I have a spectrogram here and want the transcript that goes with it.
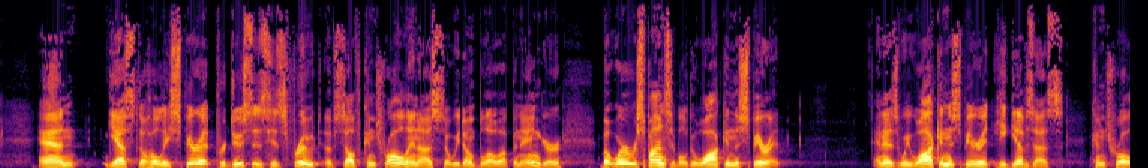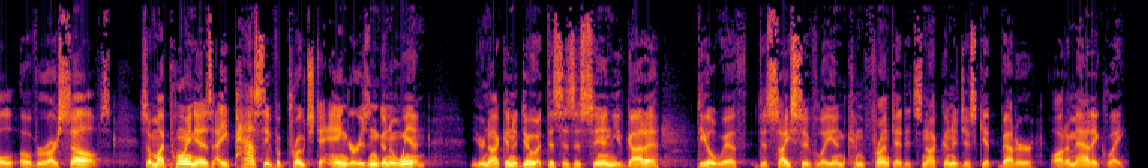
And yes, the Holy Spirit produces his fruit of self control in us so we don't blow up in anger, but we're responsible to walk in the Spirit. And as we walk in the Spirit, he gives us control over ourselves. So, my point is a passive approach to anger isn't going to win. You're not going to do it. This is a sin you've got to deal with decisively and confront it. It's not going to just get better automatically.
